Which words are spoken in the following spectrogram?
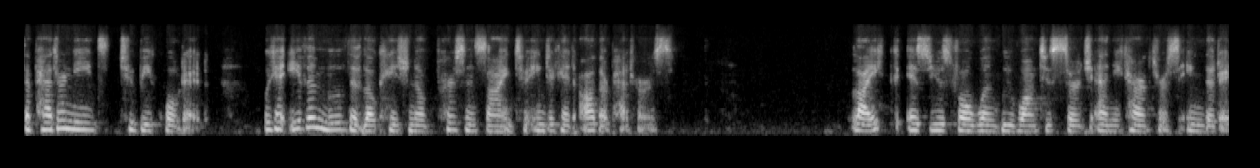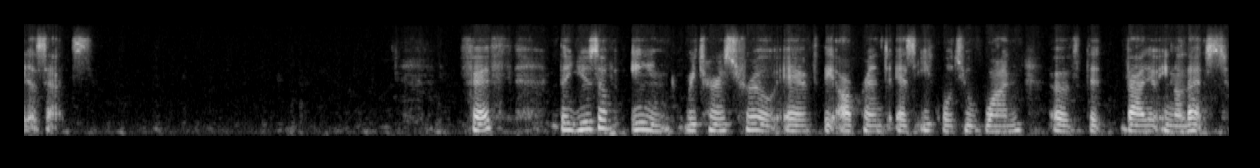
The pattern needs to be quoted. We can even move the location of percent sign to indicate other patterns. Like is useful when we want to search any characters in the datasets. Fifth, the use of in returns true if the operand is equal to one of the value in a list.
